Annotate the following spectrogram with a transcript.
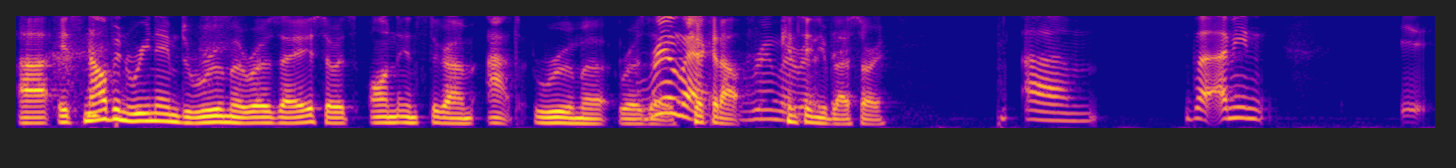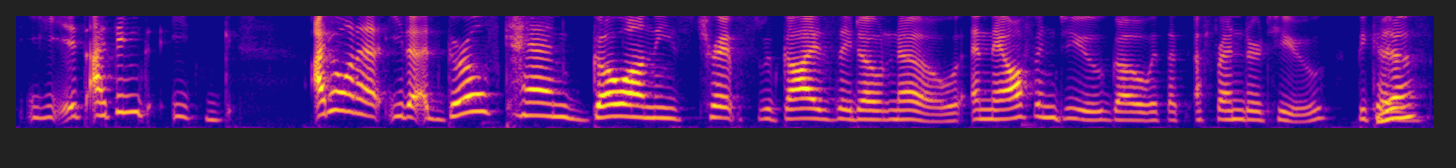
Uh, it's now been renamed Rumor Rosé, so it's on Instagram at Rumor Rosé. Rumor. Check it out. Rumor Continue, Rosé. Blair. Sorry. um, but I mean, it, it, I think it, I don't want to. You know, girls can go on these trips with guys they don't know, and they often do go with a, a friend or two because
